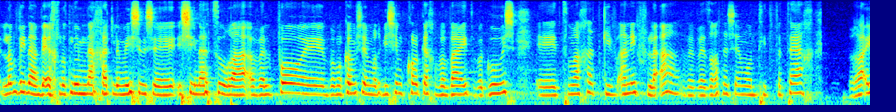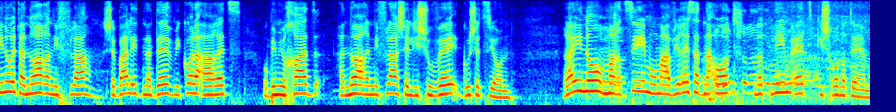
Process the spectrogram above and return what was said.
לא מבינה באיך נותנים נחת למישהו ששינה צורה, אבל פה אה, במקום שהם מרגישים כל כך בבית, בגוש, אה, צומחת גבעה נפלאה, ובעזרת השם עוד תתפתח. ראינו את הנוער הנפלא שבא להתנדב מכל הארץ, ובמיוחד הנוער הנפלא של יישובי גוש עציון. ראינו מרצים ומעבירי סדנאות נותנים את כישרונותיהם.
